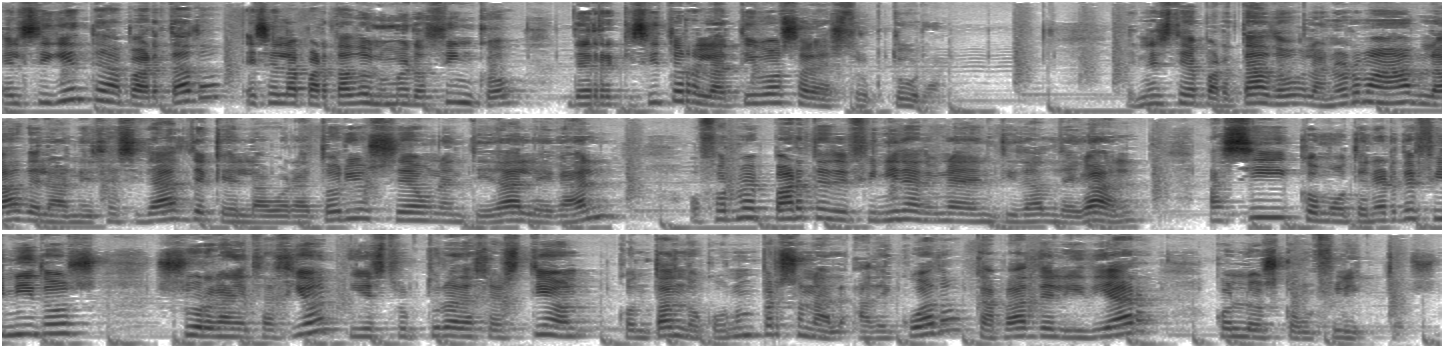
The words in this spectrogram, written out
El siguiente apartado es el apartado número 5 de requisitos relativos a la estructura. En este apartado, la norma habla de la necesidad de que el laboratorio sea una entidad legal o forme parte definida de una entidad legal, así como tener definidos su organización y estructura de gestión, contando con un personal adecuado capaz de lidiar con los conflictos.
